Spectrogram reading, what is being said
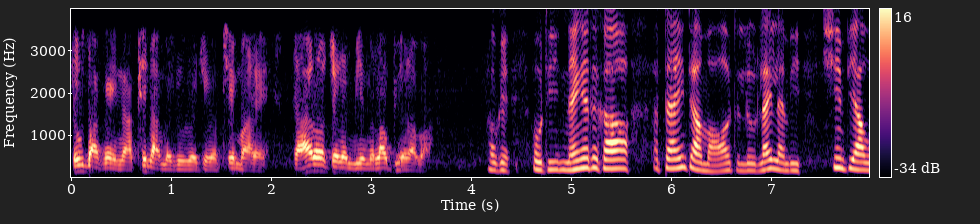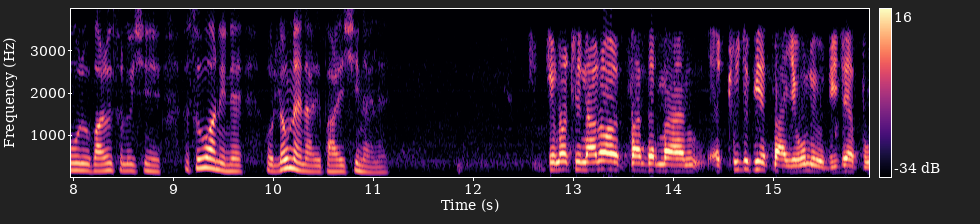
လုံတာကိန်းတာဖြစ်လာမယ်လို့တော့ကျွန်တော်ထင်ပါတယ်ဒါကတော့ကျွန်တော်မြင်တယ်လို့ပြောတာပါဟုတ်ကဲ့ဟိုဒီနိုင်ငံတကာအတိုင်းအတာမှာရောဒီလိုလိုက်လံပြီးရှင်းပြဖို့လို့ဘာလို့ဆိုလို့ရှိရင်အစိုးရအနေနဲ့ဟိုလုံနိုင်တာတွေဘာတွေရှိနိုင်လဲ ကျွန်တော်ထင်တာတော့တန်တမန် အထူးသဖြင့်တာယုံတွေကို ဒီတက်ပူ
